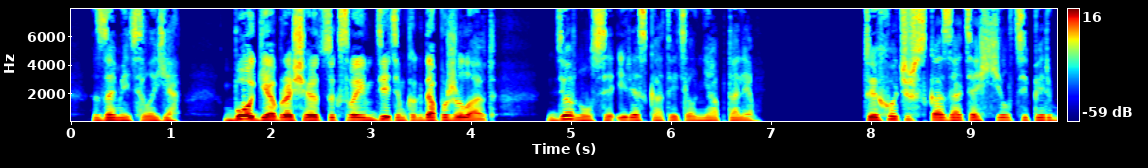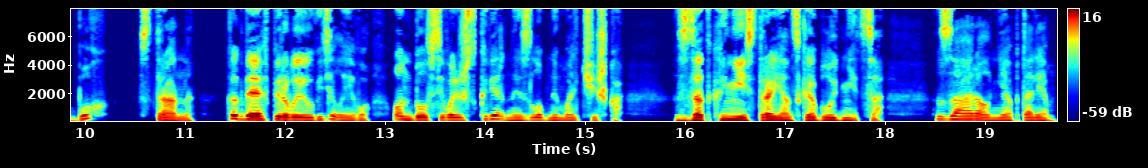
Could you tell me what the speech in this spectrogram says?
— заметила я. «Боги обращаются к своим детям, когда пожелают», — дернулся и резко ответил Неопталем. «Ты хочешь сказать, Ахилл теперь бог?» Странно. Когда я впервые увидела его, он был всего лишь скверный и злобный мальчишка. «Заткнись, троянская блудница!» — заорал Неопталем.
